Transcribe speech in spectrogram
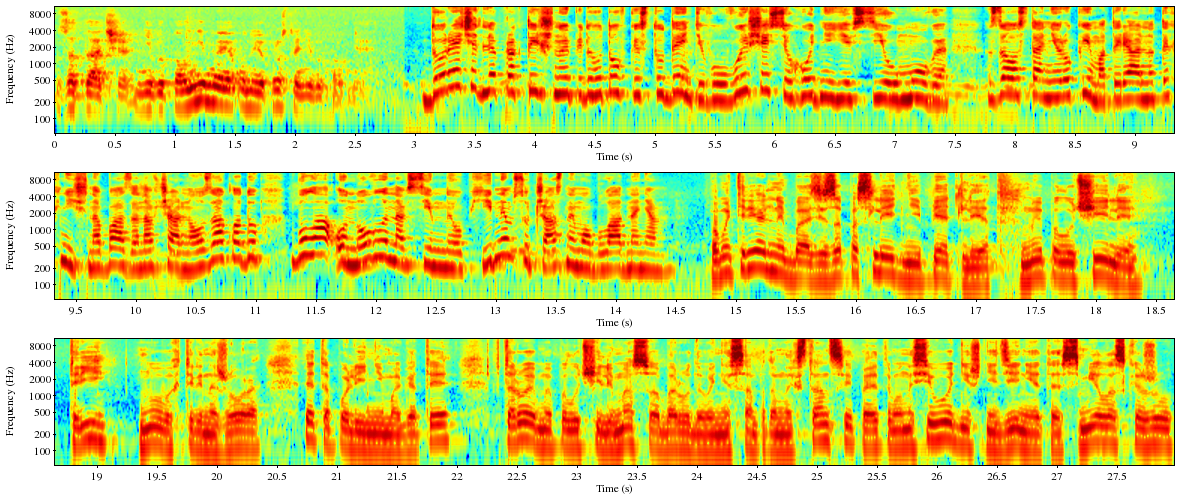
задача невыполнимая, он ее просто не выполняет. До речі, для практичної підготовки студентів у виші сьогодні є всі умови. За останні роки матеріально-технічна база навчального закладу була оновлена всім необхідним сучасним обладнанням. По материальной базе за последние пять лет мы получили три новых тренажера. Это по линии МАГАТЭ. Второе, мы получили массу оборудования сампотомных станций, поэтому на сегодняшний день, это смело скажу,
